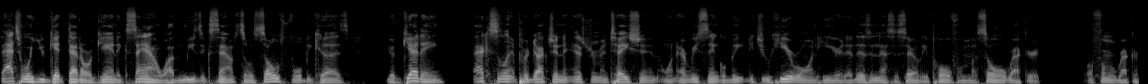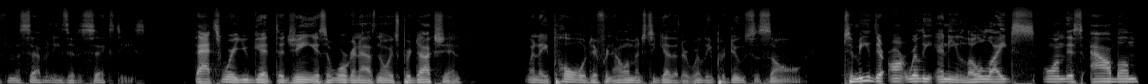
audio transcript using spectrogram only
That's where you get that organic sound why the music sounds so soulful because you're getting excellent production and instrumentation on every single beat that you hear on here that isn't necessarily pulled from a soul record or from a record from the 70s or the 60s that's where you get the genius of Organized Noize production when they pull different elements together to really produce a song to me, there aren't really any lowlights on this album.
